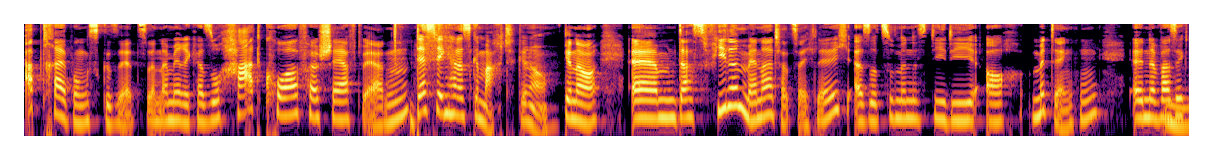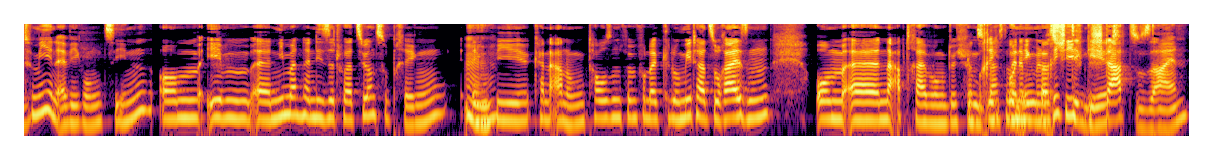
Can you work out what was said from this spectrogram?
Abtreibungsgesetze in Amerika so hardcore verschärft werden, Deswegen hat er es gemacht, genau. Genau, ähm, dass viele Männer tatsächlich, also zumindest die, die auch mitdenken, äh, eine Vasektomie in Erwägung ziehen, um eben äh, niemanden in die Situation zu bringen, irgendwie, keine Ahnung, 1500 Kilometer zu reisen, um äh, eine Abtreibung durchführen Im, zu lassen, wenn im irgendwas schief richtigen geht. Staat zu sein.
